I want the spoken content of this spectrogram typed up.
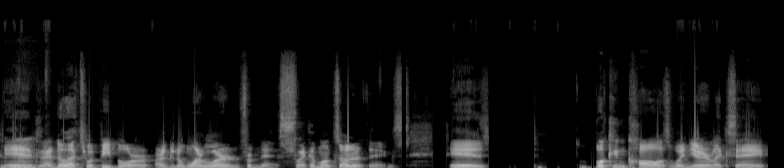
mm-hmm. and because i know that's what people are, are going to want to learn from this like amongst other things is booking calls when you're like say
